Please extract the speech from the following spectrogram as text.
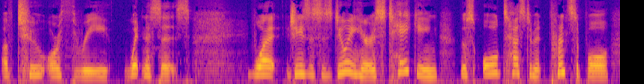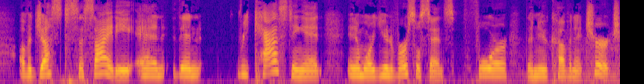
of two or three witnesses. What Jesus is doing here is taking this Old Testament principle of a just society and then recasting it in a more universal sense for the New Covenant Church.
